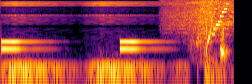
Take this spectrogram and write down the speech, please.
Thank you.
